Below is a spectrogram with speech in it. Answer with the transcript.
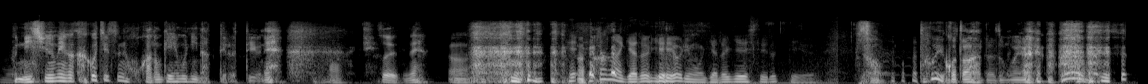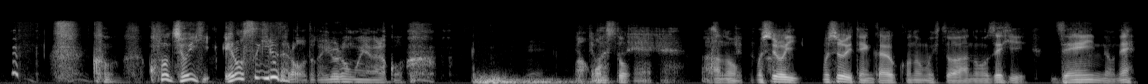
もう2周目が確実に他のゲームになってるっていうね。そうですね。うん。へ下手なギャルゲーよりもギャルゲーしてるっていう。そう。どういうことなんだと思いながら。ここの女医、エロすぎるだろうとかいろいろ思いながら、こう、ね まあやってましたね。あの、面白い、面白い展開を好む人は、あの、ぜひ、全員のね、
